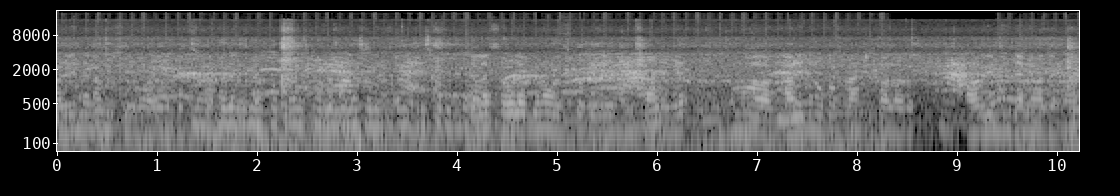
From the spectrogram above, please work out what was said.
ಅದರಿಂದ ನಮಗೂ ಸುಲಭವಾಗಿದೆ ಎಲ್ಲ ಸೌಲಭ್ಯನೂ ಒದಗಿಸ್ಕೊಟ್ಟಿದ್ದಾರೆ ನಮ್ಮ ಶಾಲೆಗೆ. ನಮ್ಮ ಕಾಲೇಜಿನ ಉಪ ಪ್ರಾಂಶುಪಾಲರು. ಅವ್ರಿಗೆ ನಮ್ಮ ಧನ್ಯವಾದಗಳು.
